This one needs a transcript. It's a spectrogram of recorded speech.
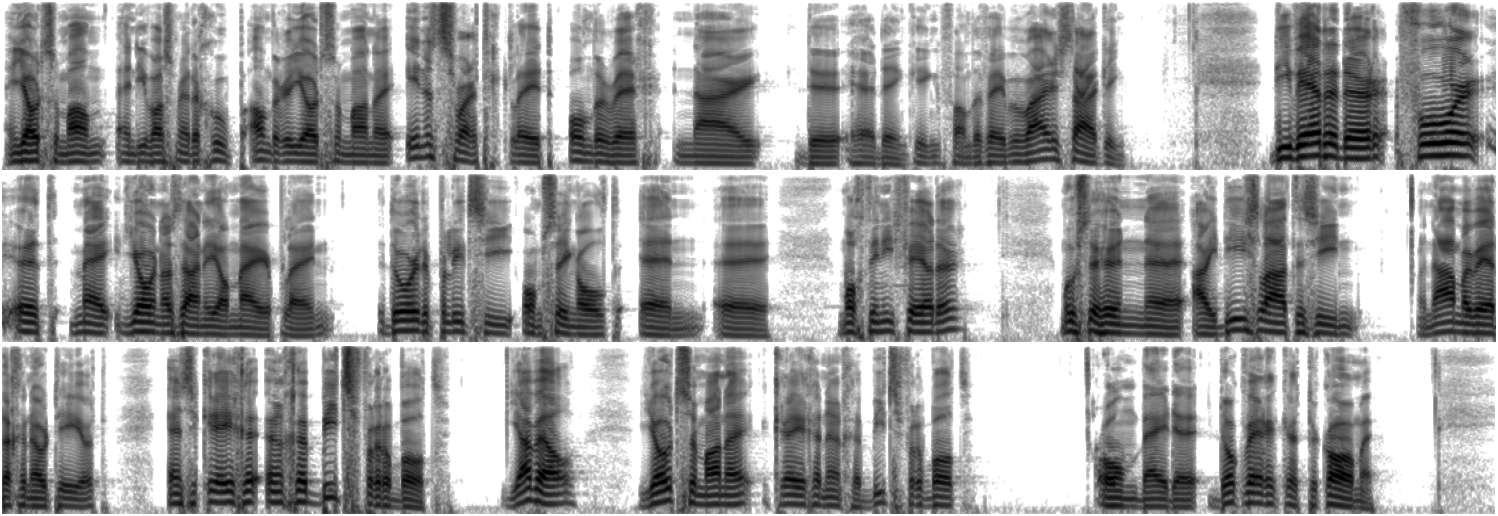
Een Joodse man en die was met een groep andere Joodse mannen in het zwart gekleed onderweg naar de herdenking van de februari-staking. Die werden er voor het Jonas Daniel Meijerplein door de politie omsingeld en uh, mochten niet verder. Moesten hun uh, ID's laten zien namen werden genoteerd en ze kregen een gebiedsverbod. Jawel, Joodse mannen kregen een gebiedsverbod om bij de dokwerker te komen.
